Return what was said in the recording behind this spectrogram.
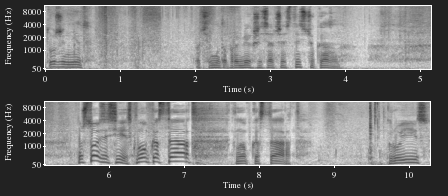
тоже нет. Почему-то пробег 66 тысяч указан. Ну что здесь есть? Кнопка старт, кнопка старт, круиз,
